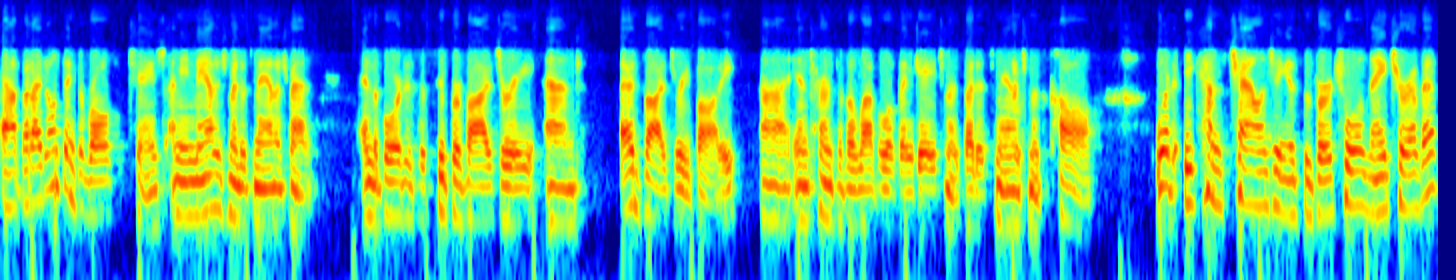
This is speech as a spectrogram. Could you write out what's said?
Uh, but I don't think the roles have changed. I mean, management is management, and the board is a supervisory and advisory body uh, in terms of a level of engagement, but it's management's call. What becomes challenging is the virtual nature of it.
